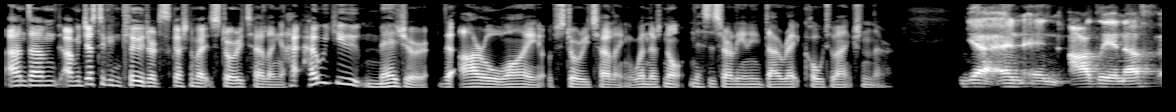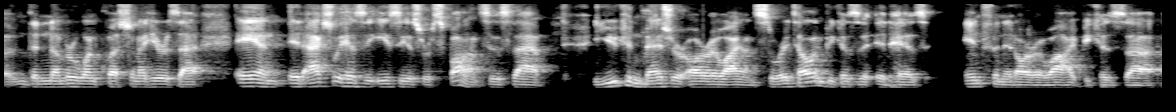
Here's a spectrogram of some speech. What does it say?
and um, I mean, just to conclude our discussion about storytelling, how, how would you measure the ROI of storytelling when there's not necessarily any direct call to action there? Yeah, and and oddly enough, uh, the number one question I hear is that, and it actually has the easiest response is that you can measure ROI on storytelling because it has infinite ROI because uh,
